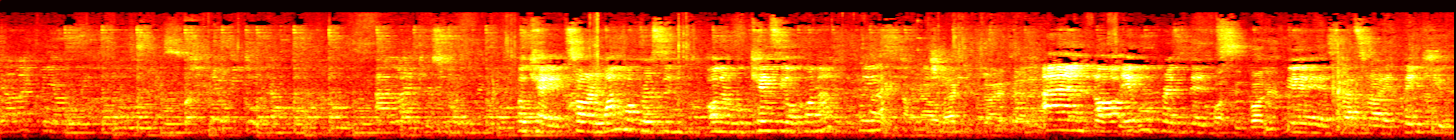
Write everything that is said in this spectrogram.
Okay, sorry, one more person, Honorable Cassy O'Connor, please. And our able president. Yes, that's right, thank you.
